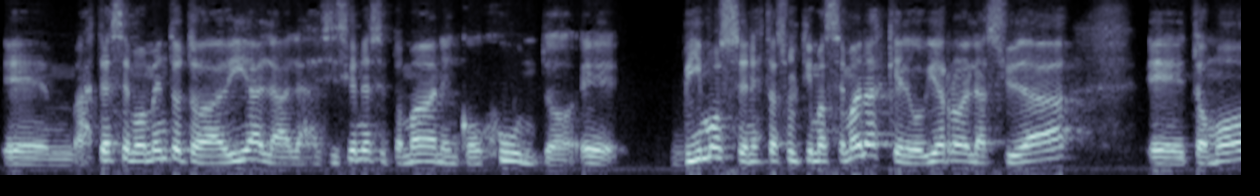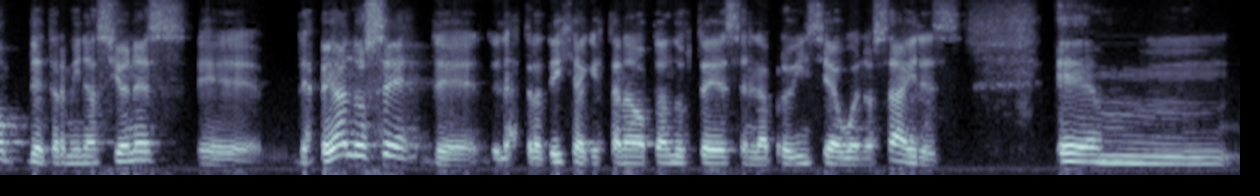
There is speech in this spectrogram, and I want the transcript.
Em, hasta ese momento todavía las decisiones se tomaban en conjunto. Eh, vimos en estas últimas semanas que el gobierno de la ciudad eh, tomó determinaciones despegándose de, la estrategia que están adoptando ustedes en la provincia de Buenos Aires. Em,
